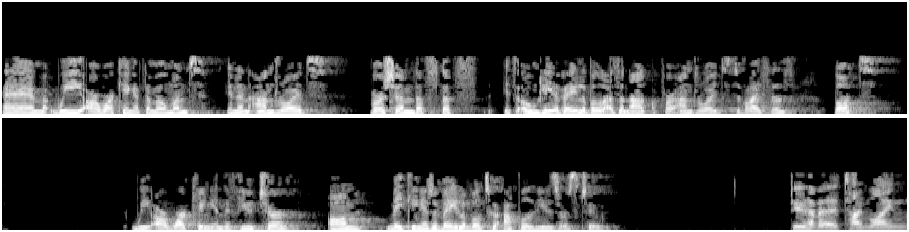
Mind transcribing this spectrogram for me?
Um, we are working at the moment in an Android version. That's that's it's only available as an for Android devices, but we are working in the future on making it available to Apple users too. Do you have a timeline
